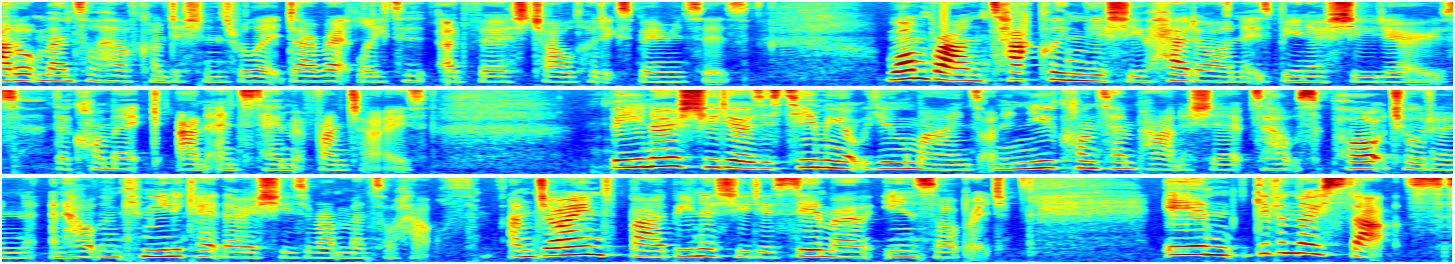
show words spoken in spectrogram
adult mental health conditions relate directly to adverse childhood experiences. One brand tackling the issue head on is Beano Studios, the comic and entertainment franchise. Beano Studios is teaming up with Young Minds on a new content partnership to help support children and help them communicate their issues around mental health. I'm joined by Beano Studios CMO Ian Sawbridge. Ian, given those stats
